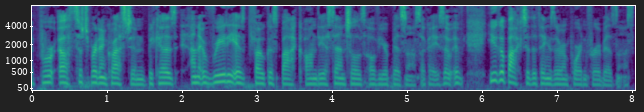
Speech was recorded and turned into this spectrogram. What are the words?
a br- oh, such a brilliant question because, and it really is focused back on the essentials of your business. Okay, so if you go back to the things that are important for a business,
